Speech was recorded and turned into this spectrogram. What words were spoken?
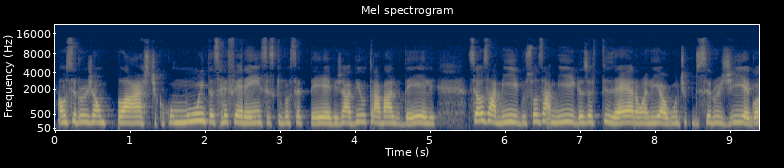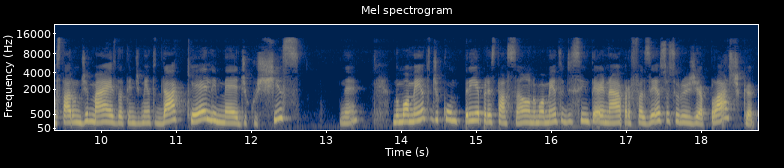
a um cirurgião plástico com muitas referências que você teve, já viu o trabalho dele, seus amigos, suas amigas já fizeram ali algum tipo de cirurgia, gostaram demais do atendimento daquele médico X, né? No momento de cumprir a prestação, no momento de se internar para fazer a sua cirurgia plástica,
